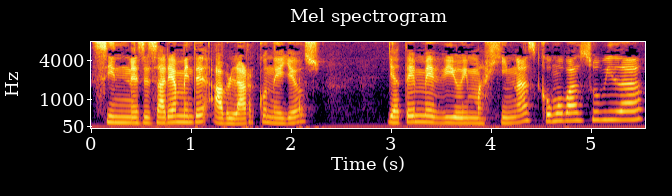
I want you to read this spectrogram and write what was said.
sin necesariamente hablar con ellos, ya te medio imaginas cómo va su vida.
